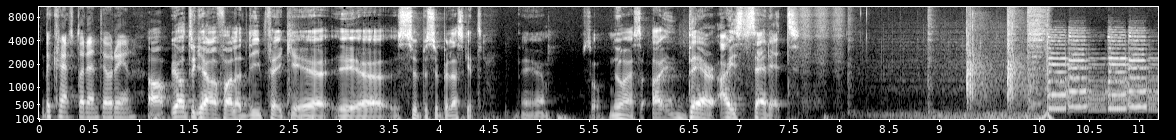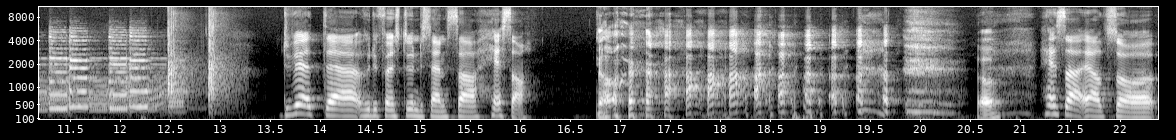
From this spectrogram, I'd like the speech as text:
bekräfta den teorin. Ja, jag tycker i alla fall att deepfake är, är super, super läskigt. Eh, Så, nu har jag sagt, I, there, I said it. Du vet eh, hur du för en stund sedan sa Hesa? Ja. Hesa är alltså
